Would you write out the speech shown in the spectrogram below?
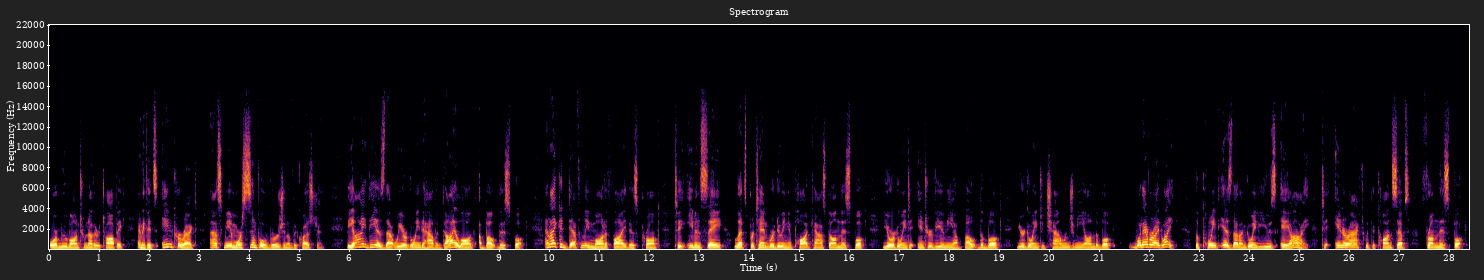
or move on to another topic. And if it's incorrect, ask me a more simple version of the question. The idea is that we are going to have a dialogue about this book. And I could definitely modify this prompt to even say, let's pretend we're doing a podcast on this book. You're going to interview me about the book. You're going to challenge me on the book, whatever I'd like. The point is that I'm going to use AI to interact with the concepts from this book.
